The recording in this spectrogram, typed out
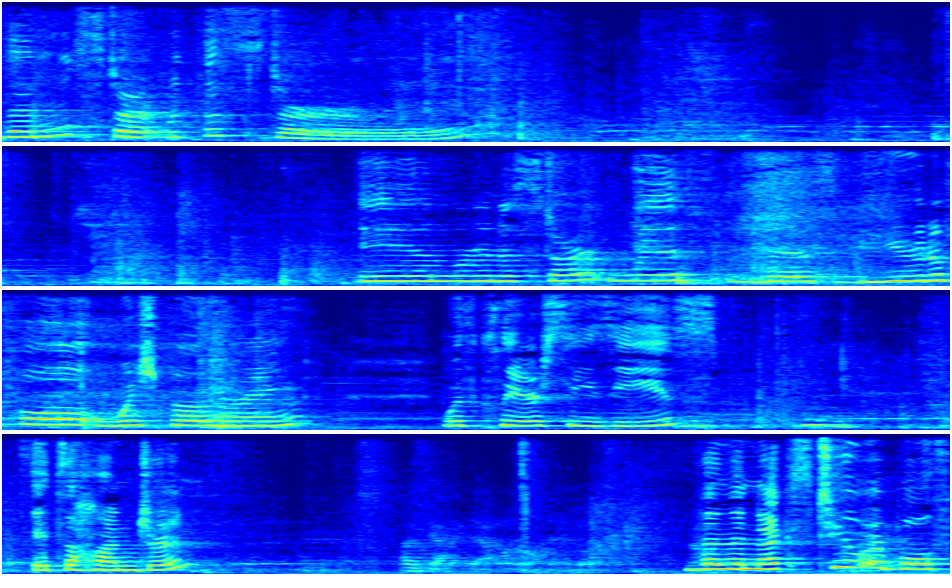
then we'll start with the sterling. And we're gonna start with this beautiful wishbone ring with clear CZs. It's a hundred. Then the next two are both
